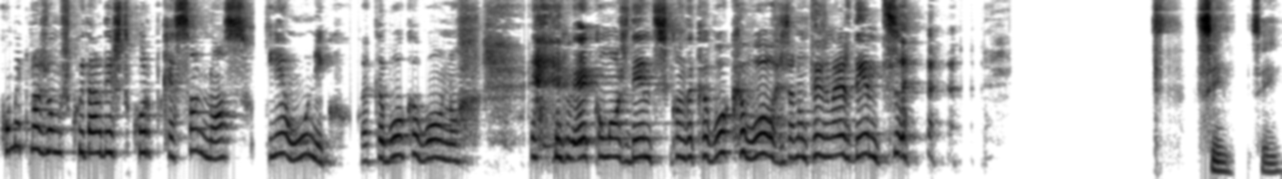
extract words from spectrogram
como é que nós vamos cuidar deste corpo que é só nosso e é único? Acabou, acabou. Não... É como aos dentes, quando acabou, acabou, já não tens mais dentes. Sim, sim.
